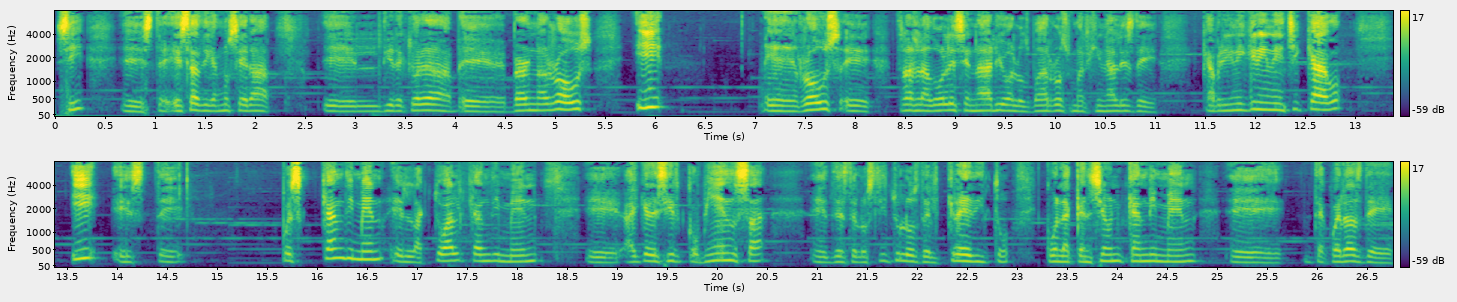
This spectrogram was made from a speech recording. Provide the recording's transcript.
¿Sí? Este, esa, digamos, era, el director era eh, Bernard Rose y eh, Rose eh, trasladó el escenario a los barrios marginales de Cabrini Green en Chicago y este pues Candyman, el actual Candyman, hay que decir, comienza desde los títulos del crédito con la canción Candyman, ¿te acuerdas de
